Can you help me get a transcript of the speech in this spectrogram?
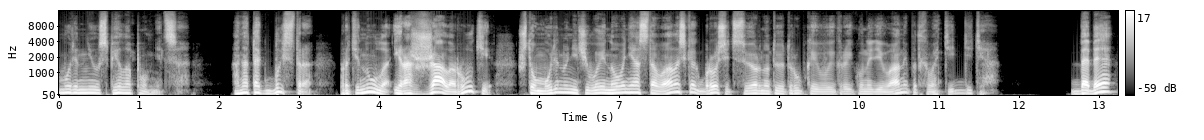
Мурин не успел опомниться. Она так быстро протянула и разжала руки, что Мурину ничего иного не оставалось, как бросить свернутую трубкой выкройку на диван и подхватить дитя. Бебе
